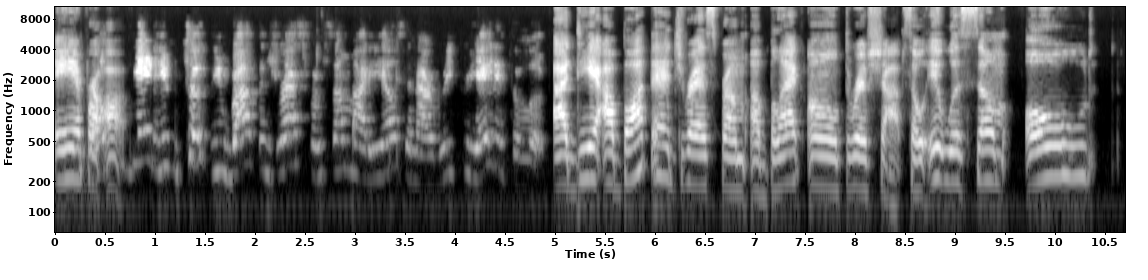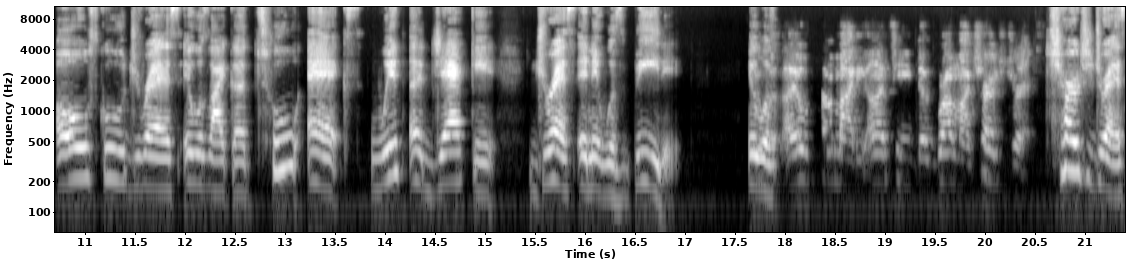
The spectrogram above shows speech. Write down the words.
And for all, you took you bought the dress from somebody else, and I recreated the look. I did. I bought that dress from a black owned thrift shop, so it was some old old school dress. It was like a two X with a jacket dress, and it was beaded. It, it was, was, it was somebody auntie the grandma church dress. Church dress,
